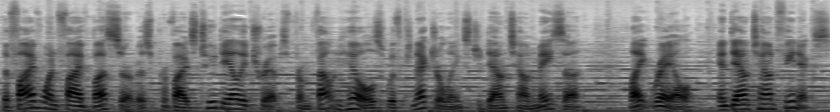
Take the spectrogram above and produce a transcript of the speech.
The 515 bus service provides two daily trips from Fountain Hills with connector links to downtown Mesa, light rail, and downtown Phoenix.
